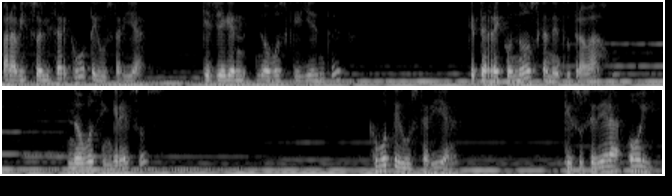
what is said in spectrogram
para visualizar cómo te gustaría que lleguen nuevos clientes, que te reconozcan en tu trabajo, nuevos ingresos. ¿Cómo te gustaría que sucediera hoy?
